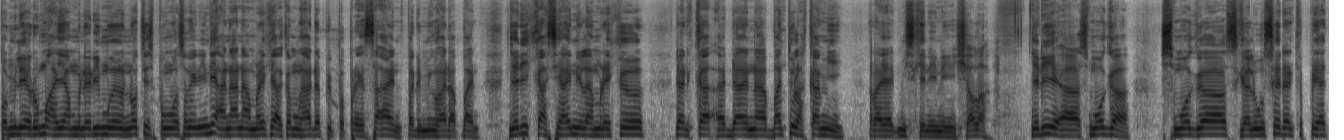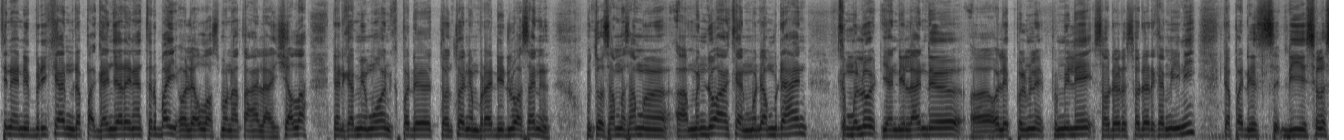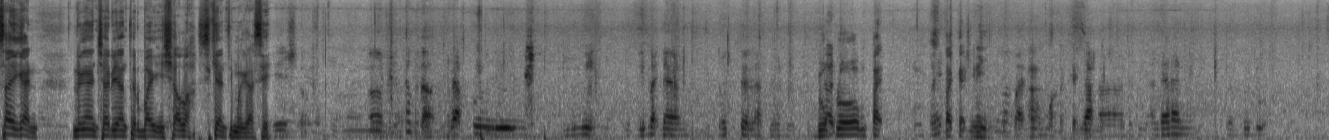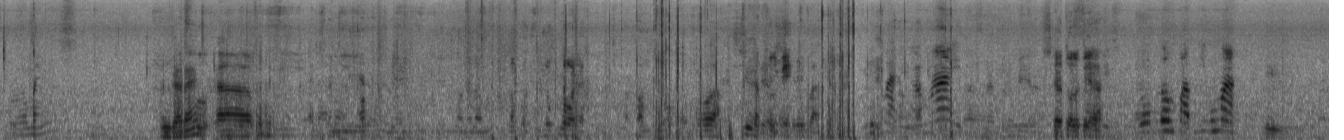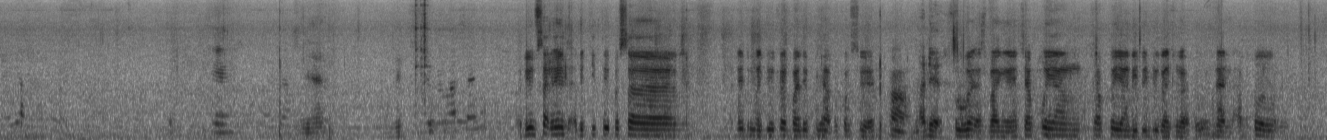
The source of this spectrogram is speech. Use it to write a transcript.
pemilik rumah yang menerima notis pengosongan ini anak-anak mereka akan menghadapi peperiksaan pada minggu hadapan. Jadi kasihanilah mereka dan dan uh, bantulah kami rakyat miskin ini insyaallah. Jadi uh, semoga semoga segala usaha dan keprihatinan yang diberikan mendapat ganjaran yang terbaik oleh Allah taala insyaallah dan kami mohon kepada tuan-tuan yang berada di luar sana untuk sama-sama uh, mendoakan mudah-mudahan kemelut yang dilanda uh, oleh pemilik, pemilik saudara-saudara kami ini dapat dis, diselesaikan dengan cara yang terbaik insyaallah. Sekian terima kasih. Tahu tak berapa unit terlibat dalam total lah penduduk 24 setakat ini. tempat Ah, rumah setakat ini. uh, dengan anggaran yang penduduk pengaman ni Anggaran untuk uh, beri anak-anak Terlibat ramai Satu lebih lah. 24 biji rumah Tadi Ustaz ada, ada cerita pasal ada dimajukan pada pihak berkuasa eh. Ha, Ada. Surat dan sebagainya. Siapa yang siapa yang ditujukan surat tu dan apa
